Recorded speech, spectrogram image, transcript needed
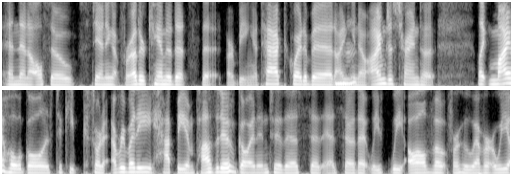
and then also standing up for other candidates that are being attacked quite a bit. I, you know, I'm just trying to, like, my whole goal is to keep sort of everybody happy and positive going into this, so, so that we we all vote for whoever we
